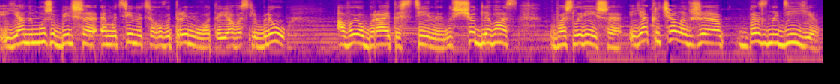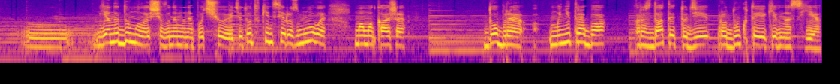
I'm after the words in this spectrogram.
Я не можу більше емоційно цього витримувати. Я вас люблю, а ви обираєте стіни. Ну що для вас важливіше? Я кричала вже без надії. Я не думала, що вони мене почують. І тут в кінці розмови мама каже: Добре, мені треба роздати тоді продукти, які в нас є.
